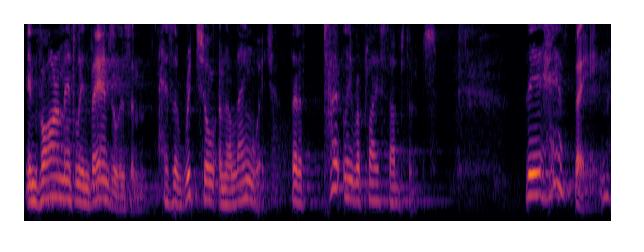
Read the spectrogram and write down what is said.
Environmental evangelism has a ritual and a language that have totally replaced substance. There have been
